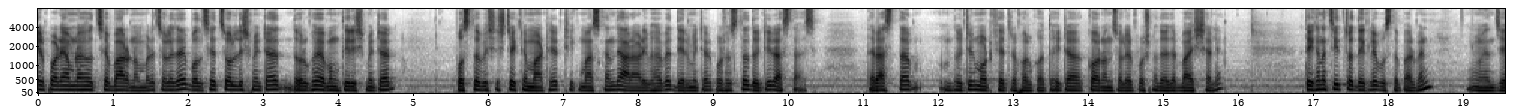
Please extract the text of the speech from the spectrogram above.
এরপরে আমরা হচ্ছে বারো নম্বরে চলে যাই। বলছে চল্লিশ মিটার দৈর্ঘ্য এবং তিরিশ মিটার প্রস্থ বিশিষ্ট একটি মাঠের ঠিক মাঝখান দিয়ে আড়াআড়িভাবে দেড় মিটার প্রশস্ত দুইটি রাস্তা আছে। তা রাস্তা দুইটির মোট ক্ষেত্রফল কত? এটা কর অঞ্চলের প্রশ্ন দু হাজার বাইশ সালে। তো এখানে চিত্র দেখলে বুঝতে পারবেন যে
